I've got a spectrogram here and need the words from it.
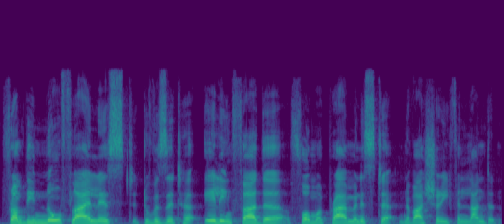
from the no-fly list to visit her ailing father, former Prime Minister Nawaz Sharif in London.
